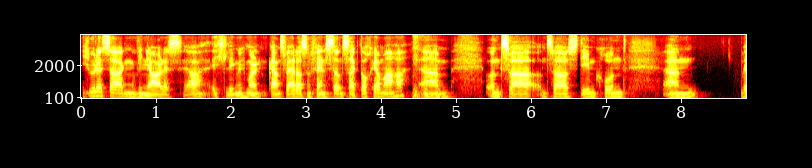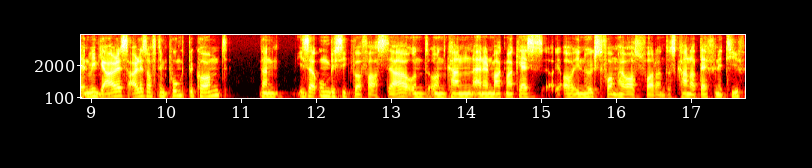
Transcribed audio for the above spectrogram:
ich würde sagen Vinales, ja. Ich lege mich mal ganz weit aus dem Fenster und sage doch Yamaha. ähm, und zwar, und zwar aus dem Grund, ähm, wenn Vinales alles auf den Punkt bekommt, dann ist er unbesiegbar fast, ja, und, und kann einen Marc Marquez in Höchstform herausfordern. Das kann er definitiv.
